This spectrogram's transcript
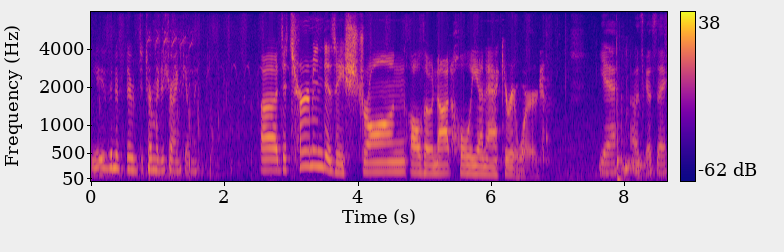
even if they're determined to try and kill me. Uh, determined is a strong, although not wholly inaccurate word. Yeah, I was gonna say.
